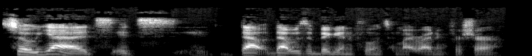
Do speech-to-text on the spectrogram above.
so, yeah, it's it's that that was a big influence in my writing for sure.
